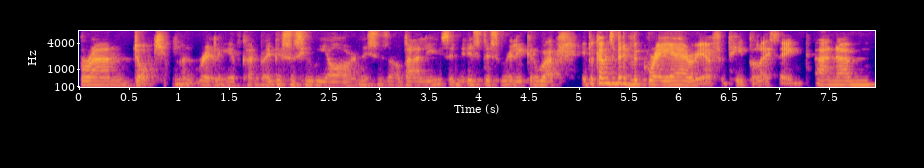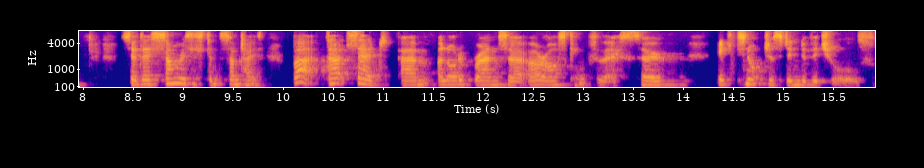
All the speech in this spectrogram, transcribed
brand document really of kind of like this is who we are and this is our values and is this really going to work it becomes a bit of a gray area for people i think and um, so there's some resistance sometimes but that said um, a lot of brands are, are asking for this so it's not just individuals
